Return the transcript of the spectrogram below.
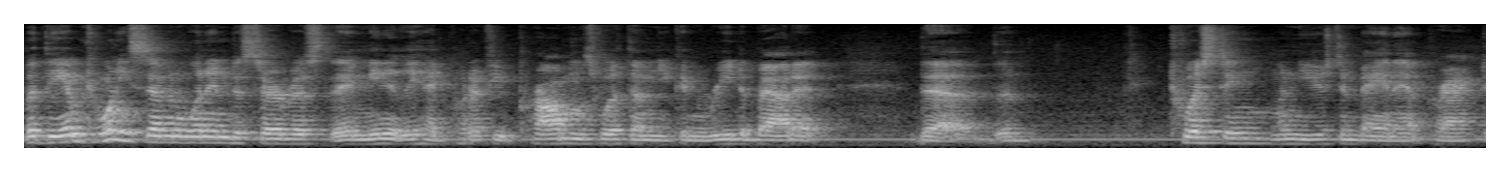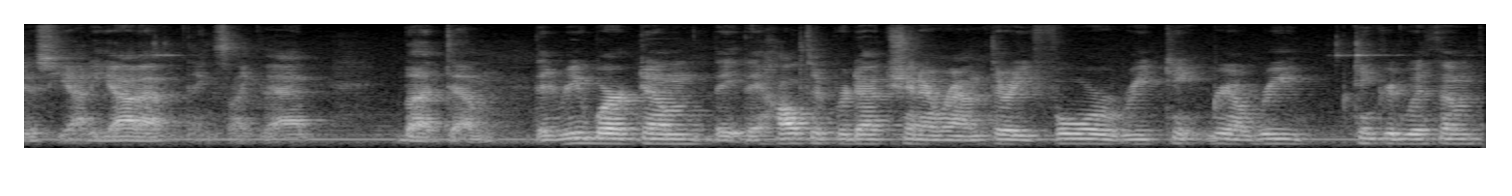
But the M27 went into service. They immediately had quite a few problems with them. You can read about it. The the twisting when used in bayonet practice, yada yada, things like that. But um, they reworked them. They, they halted production around 34, Re you know re tinkered with them.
